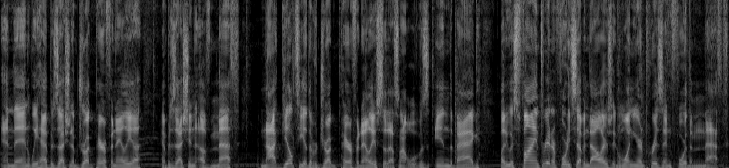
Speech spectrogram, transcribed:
And then we had possession of drug paraphernalia and possession of meth. Not guilty of the drug paraphernalia, so that's not what was in the bag, but he was fined $347 and one year in prison for the meth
